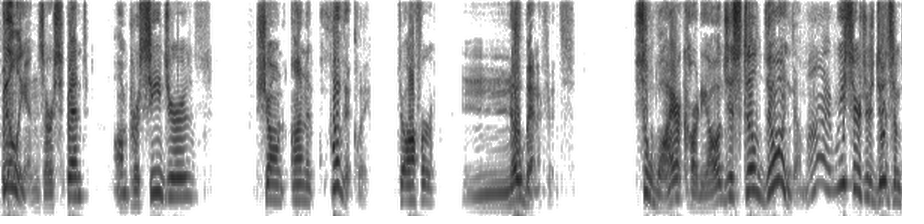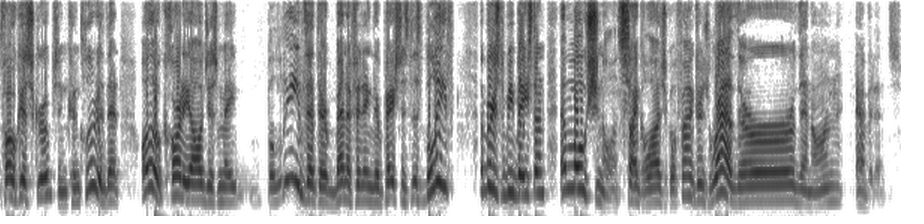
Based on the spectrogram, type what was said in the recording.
billions are spent on procedures shown unequivocally to offer no benefits. So why are cardiologists still doing them? Well, researchers did some focus groups and concluded that although cardiologists may believe that they're benefiting their patients, this belief appears to be based on emotional and psychological factors rather than on evidence.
